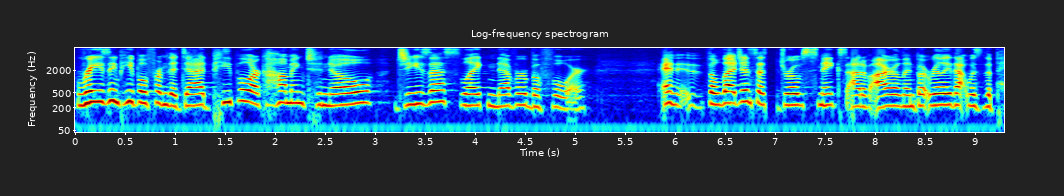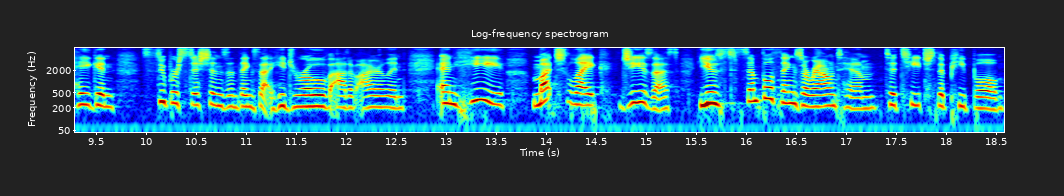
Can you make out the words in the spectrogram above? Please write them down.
raising people from the dead. People are coming to know Jesus like never before. And the legend says drove snakes out of Ireland, but really that was the pagan superstitions and things that he drove out of Ireland. And he, much like Jesus, used simple things around him to teach the people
